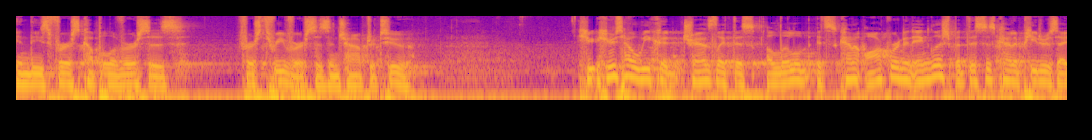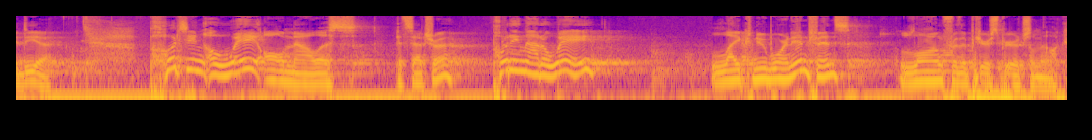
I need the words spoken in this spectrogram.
in these first couple of verses, first three verses in chapter 2. Here's how we could translate this a little. It's kind of awkward in English, but this is kind of Peter's idea. Putting away all malice, etc., putting that away like newborn infants, long for the pure spiritual milk.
